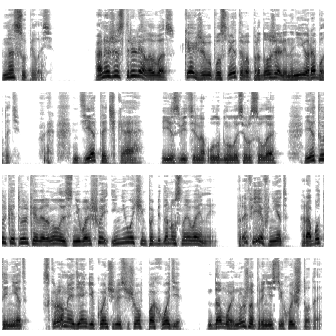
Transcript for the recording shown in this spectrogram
насупилась. «Она же стреляла в вас. Как же вы после этого продолжали на нее работать?» «Деточка», — язвительно улыбнулась Урсула, — «я только-только вернулась с небольшой и не очень победоносной войны. Трофеев нет, работы нет, Скромные деньги кончились еще в походе. Домой нужно принести хоть что-то.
